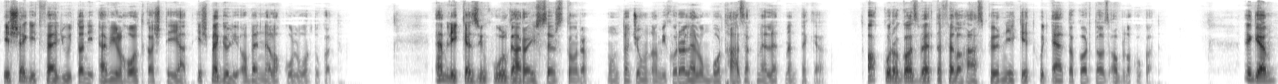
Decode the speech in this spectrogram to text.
és segít felgyújtani Evil Holt kastélyát, és megöli a benne lakó lordokat. Emlékezzünk Vulgára és Thurstonra, mondta John, amikor a lelombort házak mellett mentek el. Akkor a gaz verte fel a ház környékét, hogy eltakarta az ablakokat. Igen,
